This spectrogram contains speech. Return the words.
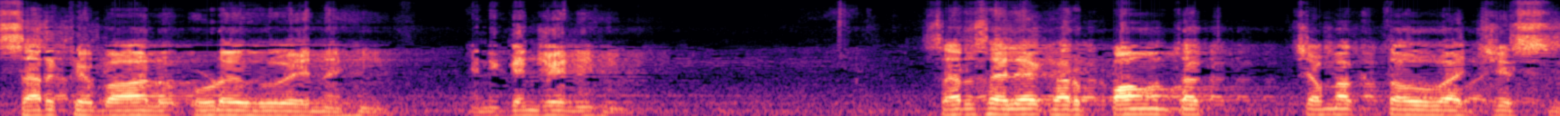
सर के बाल उड़े हुए नहीं। यानी गंजे नहीं। सर से लेकर पाँव तक चमकता हुआ जिस्म।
